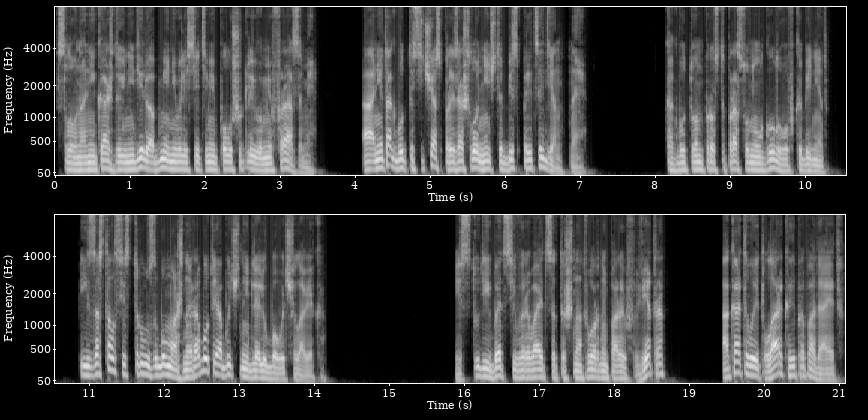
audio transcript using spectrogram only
словно они каждую неделю обменивались этими полушутливыми фразами, а не так, будто сейчас произошло нечто беспрецедентное как будто он просто просунул голову в кабинет и застал сестру за бумажной работой, обычной для любого человека. Из студии Бетси вырывается тошнотворный порыв ветра, окатывает Ларка и пропадает.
